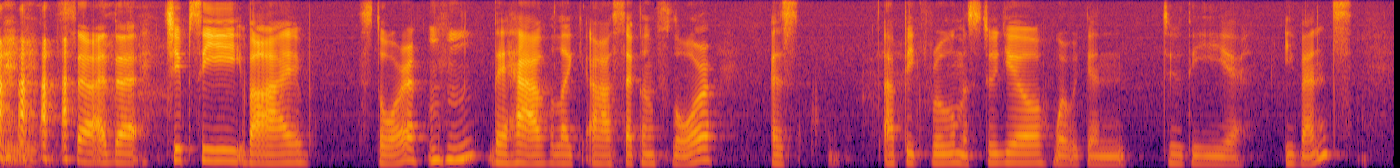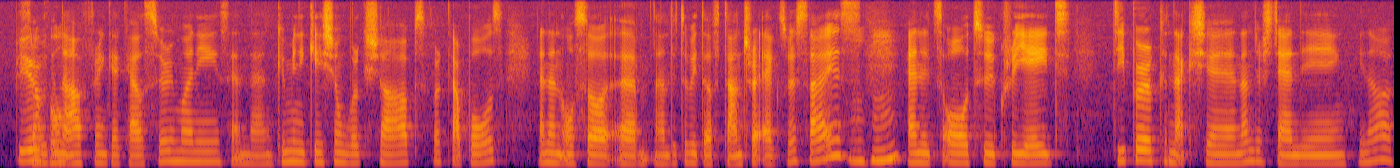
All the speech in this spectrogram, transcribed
so at the Gypsy Vibe store, they have like a second floor as a big room, a studio where we can do the uh, events. So we're Beautiful. gonna offering cacao ceremonies and then communication workshops for couples, and then also um, a little bit of tantra exercise, and it's all to create deeper connection, understanding. You know,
